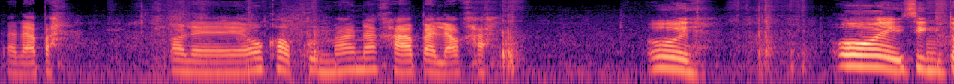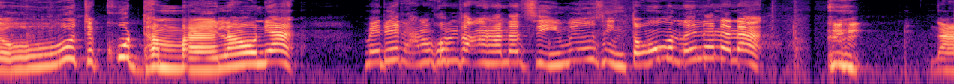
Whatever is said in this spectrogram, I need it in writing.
ไปแล้วปะพอแล้วขอบคุณมากนะคะ ไปแล้วค่ะ เอ้ย โอ้ย สิงโตจะขุดทำไมเราเนี่ย ไม่ได้ทำความสะอาดนะสีมือสิงโตหมดเลยนั่นน่ะ นะ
